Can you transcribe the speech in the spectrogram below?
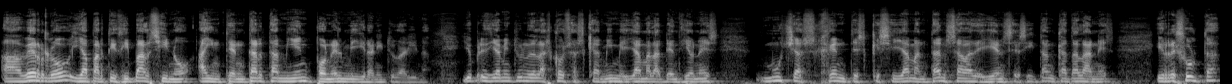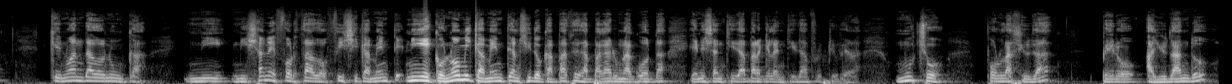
a verlo y a participar, sino a intentar también poner mi granito de harina. Yo precisamente una de las cosas que a mí me llama la atención es muchas gentes que se llaman tan sabadellenses y tan catalanes y resulta que no han dado nunca ni, ni se han esforzado físicamente ni económicamente han sido capaces de pagar una cuota en esa entidad para que la entidad fructífera. Mucho por la ciudad, pero ayudando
